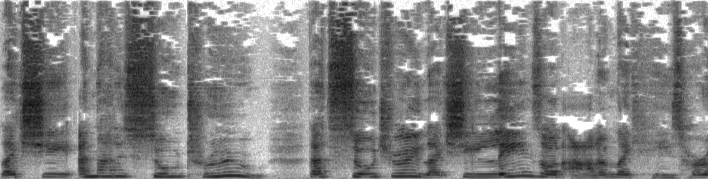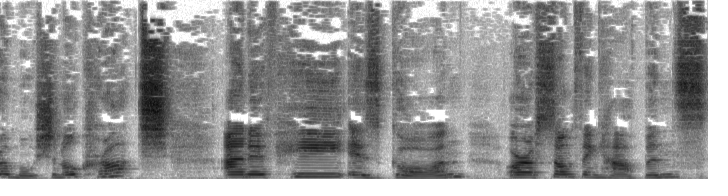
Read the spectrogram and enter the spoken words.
Like she, and that is so true. That's so true. Like she leans on Adam like he's her emotional crutch. And if he is gone or if something happens,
